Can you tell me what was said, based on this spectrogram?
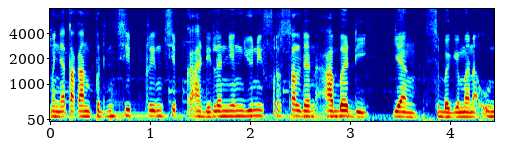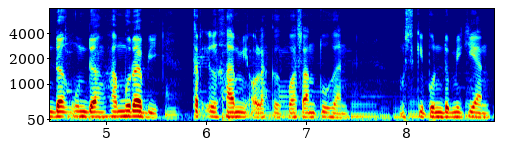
menyatakan prinsip-prinsip keadilan yang universal dan abadi yang sebagaimana undang-undang Hammurabi terilhami oleh kekuasaan Tuhan. Meskipun demikian,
